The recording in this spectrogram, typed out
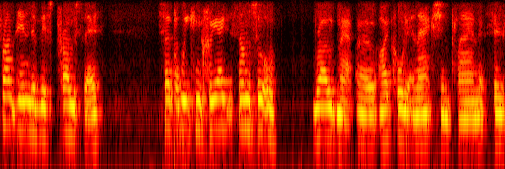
front end of this process so that we can create some sort of roadmap. Uh, I call it an action plan that says,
